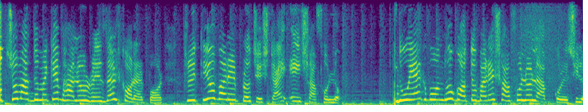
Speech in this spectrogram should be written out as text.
উচ্চ মাধ্যমিকে ভালো রেজাল্ট করার পর তৃতীয়বারের প্রচেষ্টায় এই সাফল্য। দু এক বন্ধু গতবারে সাফল্য লাভ করেছিল,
